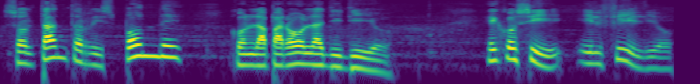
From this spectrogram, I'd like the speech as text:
soltanto risponde con la parola di Dio. E così il figlio,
